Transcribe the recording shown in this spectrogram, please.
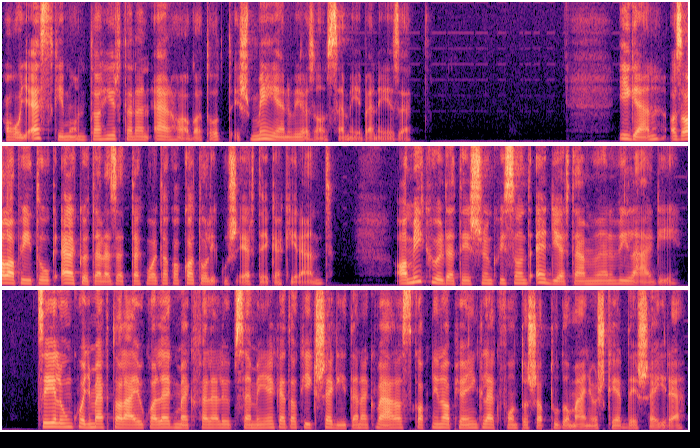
Ahogy ezt kimondta, hirtelen elhallgatott, és mélyen Wilson szemébe nézett. Igen, az alapítók elkötelezettek voltak a katolikus értékek iránt. A mi küldetésünk viszont egyértelműen világi. Célunk, hogy megtaláljuk a legmegfelelőbb személyeket, akik segítenek választ kapni napjaink legfontosabb tudományos kérdéseire.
